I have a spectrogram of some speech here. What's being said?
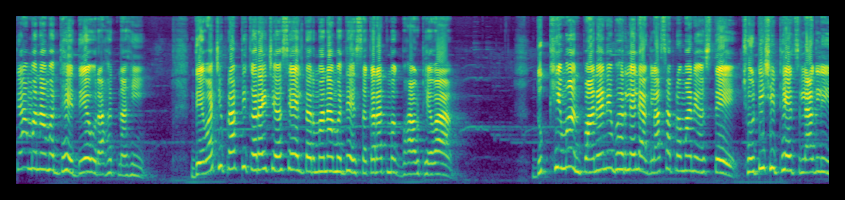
त्या मनामध्ये देव राहत नाही. देवाची प्राप्ती करायची असेल तर मनामध्ये सकारात्मक भाव ठेवा. दुःखी मन पाण्याने भरलेल्या ग्लासाप्रमाणे असते. छोटीशी ठेच लागली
